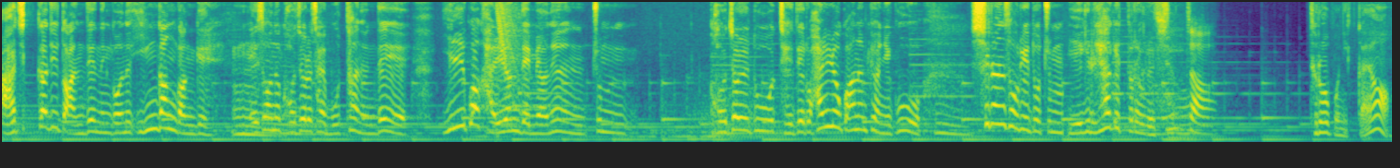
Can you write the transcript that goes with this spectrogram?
아직까지도 안 되는 거는 인간관계에서는 거절을 잘 못하는데 일과 관련되면은 좀 거절도 제대로 하려고 하는 편이고 싫은 소리도 좀 얘기를 해야겠더라고요. 진짜. 들어보니까요.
